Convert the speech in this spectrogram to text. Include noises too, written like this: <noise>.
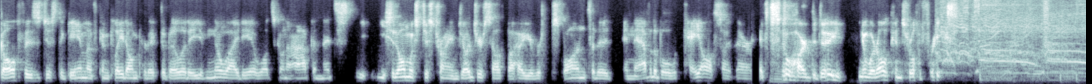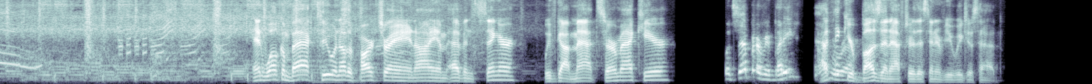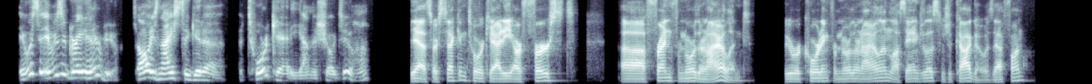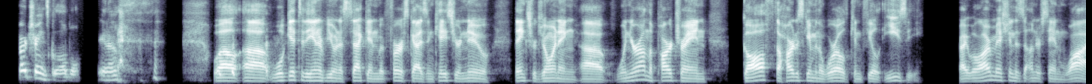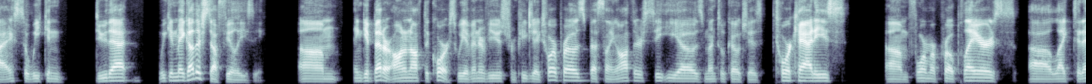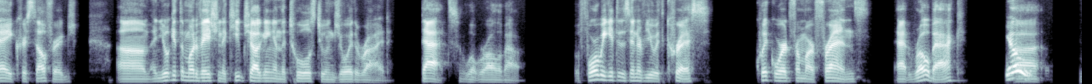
golf is just a game of complete unpredictability. You've no idea what's going to happen. It's you should almost just try and judge yourself by how you respond to the inevitable chaos out there. It's so mm. hard to do. You know, we're all control <laughs> freaks. And welcome back to another Par Train. I am Evan Singer. We've got Matt Cermak here. What's up, everybody? I think you're buzzing after this interview we just had. It was it was a great interview. It's always nice to get a, a tour caddy on the show too, huh? Yeah, it's our second tour caddy, our first uh, friend from Northern Ireland. We were recording from Northern Ireland, Los Angeles, and Chicago. Was that fun? Our train's global, you know. <laughs> well, uh, we'll get to the interview in a second, but first, guys, in case you're new, thanks for joining. Uh, when you're on the Par Train, golf, the hardest game in the world, can feel easy, right? Well, our mission is to understand why, so we can do that. We can make other stuff feel easy um, and get better on and off the course. We have interviews from PGA Tour pros, best-selling authors, CEOs, mental coaches, tour caddies, um, former pro players uh, like today, Chris Selfridge. Um, and you'll get the motivation to keep chugging and the tools to enjoy the ride. That's what we're all about. Before we get to this interview with Chris, quick word from our friends at Rhoback. Yo, uh,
